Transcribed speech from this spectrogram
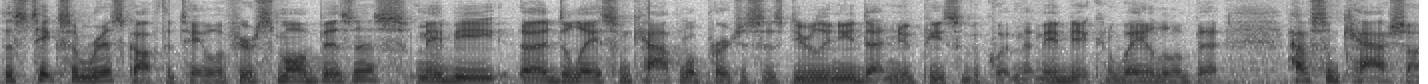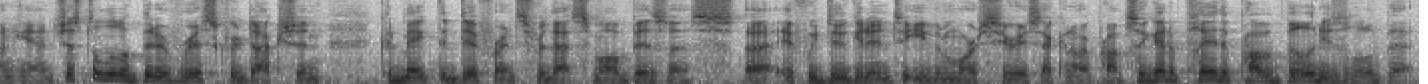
This takes some risk off the table. If you're a small business, maybe uh, delay some capital purchases. Do you really need that new piece of equipment? Maybe it can wait a little bit. Have some cash on hand. Just a little bit of risk reduction could make the difference for that small business uh, if we do get into even more serious economic problems. So you got to play the probabilities a little bit.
